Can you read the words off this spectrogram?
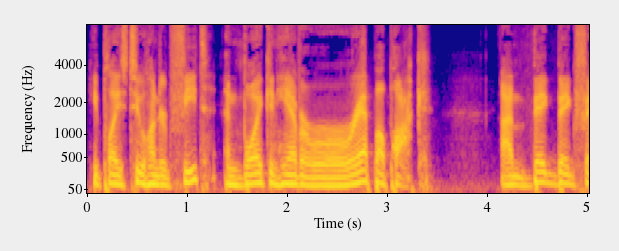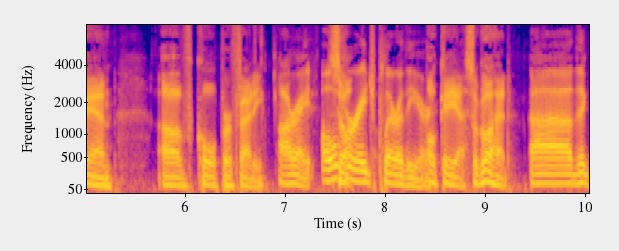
He plays 200 feet, and boy, can he ever rip a puck. I'm a big, big fan of Cole Perfetti. All right, overage player of the year. Okay, yeah, so go ahead. Uh, the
